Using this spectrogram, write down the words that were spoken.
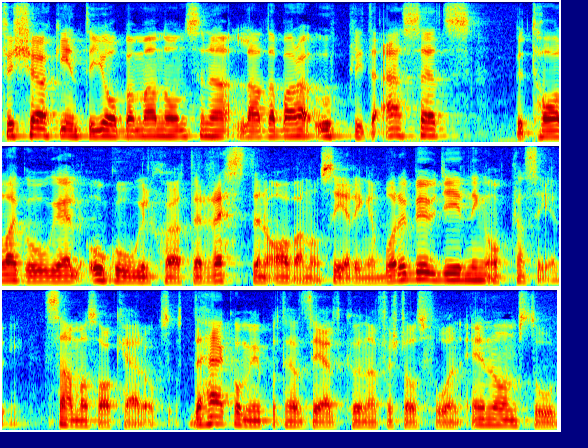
Försök inte jobba med annonserna, ladda bara upp lite assets, betala Google och Google sköter resten av annonseringen, både budgivning och placering. Samma sak här också. Det här kommer ju potentiellt kunna förstås få en enormt stor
